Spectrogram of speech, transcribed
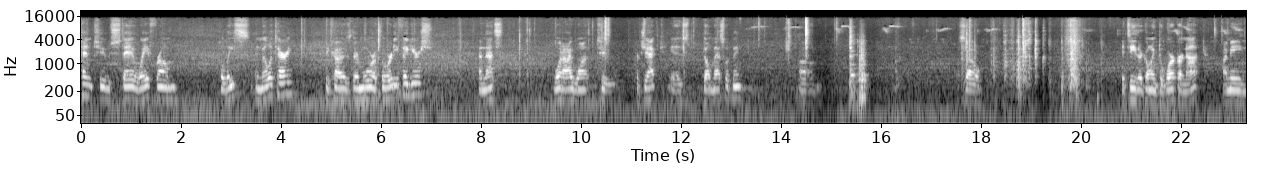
tend to stay away from police and military because they're more authority figures and that's what I want to project is don't mess with me um, so it's either going to work or not. I mean,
